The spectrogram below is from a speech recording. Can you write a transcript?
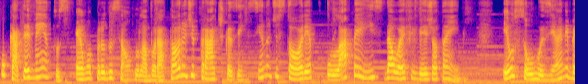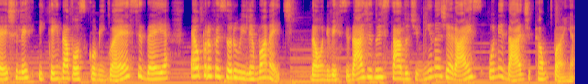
O CAT Eventos é uma produção do Laboratório de Práticas em Ensino de História, o LAPEIS da UFVJM. Eu sou Rosiane Bechler e quem dá voz comigo a essa ideia é o professor William Bonetti, da Universidade do Estado de Minas Gerais, Unidade Campanha.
